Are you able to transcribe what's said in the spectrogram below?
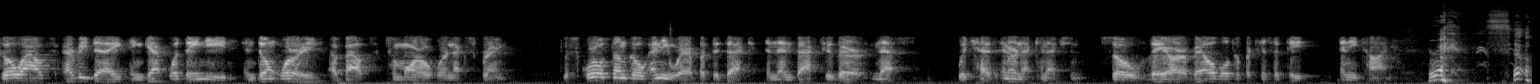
go out every day and get what they need, and don't worry about tomorrow or next spring. The squirrels don't go anywhere but the deck and then back to their nest, which has internet connection. So they are available to participate anytime. Right. So,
